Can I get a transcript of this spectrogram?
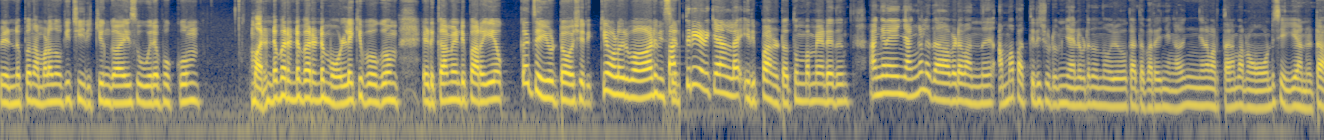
പെണ്ണിപ്പോൾ നമ്മളെ നോക്കി ചിരിക്കും കായ് സൂര പൊക്കും. മരണ്ട് മരണ്ട മരണ്ട മുകളിലേക്ക് പോകും എടുക്കാൻ വേണ്ടി പറയുകയും ഒക്കെ ചെയ്യും കേട്ടോ ശരിക്കും അവൾ ഒരുപാട് മിസ് പത്തിരി കഴിക്കാനുള്ള ഇരിപ്പാണ് കേട്ടോ തുമ്പമ്മയുടേത് അങ്ങനെ ഞങ്ങളിതാ അവിടെ വന്ന് അമ്മ പത്തിരി ചുടും ഞാനിവിടെ നിന്ന് ഓരോ കഥ പറയും. ഞങ്ങൾ ഇങ്ങനെ വർത്താനം പറഞ്ഞുകൊണ്ട് ചെയ്യാണ് കേട്ടോ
